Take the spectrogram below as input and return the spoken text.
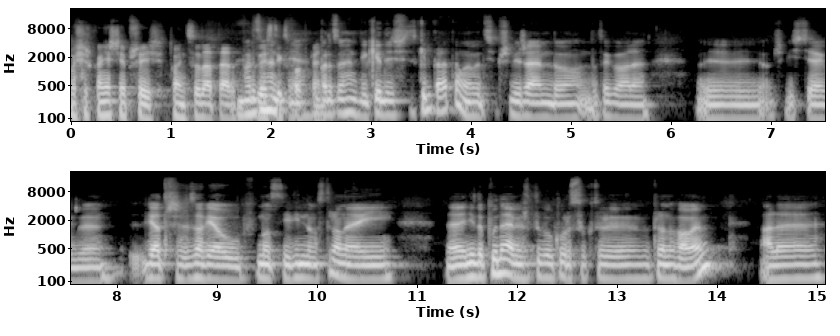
Musisz koniecznie przyjść w końcu na ten Bardzo z tych chętnie, spotkań. bardzo chętnie. Kiedyś, kilka lat temu nawet się przymierzałem do, do tego, ale oczywiście jakby wiatr zawiał mocniej w inną stronę i e, nie dopłynąłem już do tego kursu, który planowałem, ale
